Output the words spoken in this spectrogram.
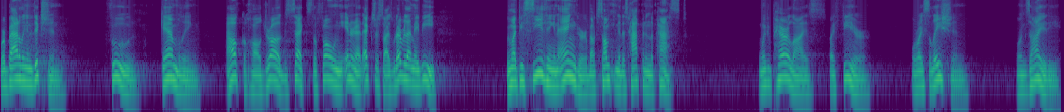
we're battling an addiction food, gambling, alcohol, drugs, sex, the phone, the internet, exercise, whatever that may be. We might be seething in anger about something that has happened in the past. We might be paralyzed by fear or isolation or anxiety.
